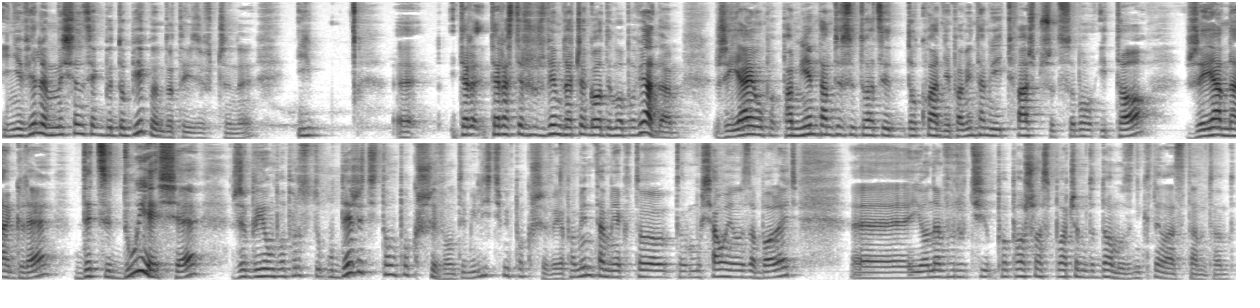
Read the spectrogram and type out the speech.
i niewiele myśląc jakby dobiegłem do tej dziewczyny i, e, i ter, teraz też już wiem dlaczego o tym opowiadam, że ja ją pamiętam tę sytuację dokładnie, pamiętam jej twarz przed sobą i to, że ja nagle decyduję się, żeby ją po prostu uderzyć tą pokrzywą, tymi liśćmi pokrzywy. Ja pamiętam, jak to, to musiało ją zaboleć e, i ona wróci, po, poszła z płaczem do domu, zniknęła stamtąd.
